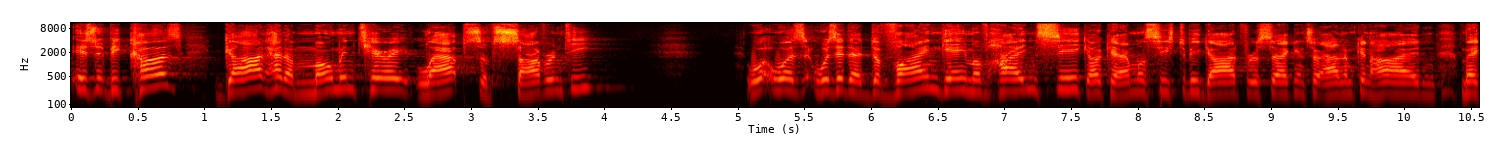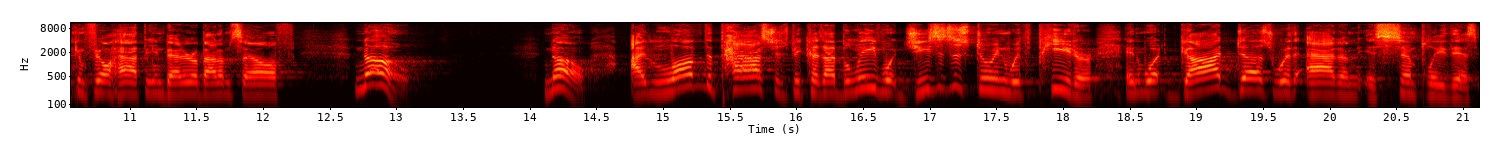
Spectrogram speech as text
is it because God had a momentary lapse of sovereignty? Was, was it a divine game of hide and seek? Okay, I'm going to cease to be God for a second so Adam can hide and make him feel happy and better about himself. No. No, I love the passage because I believe what Jesus is doing with Peter and what God does with Adam is simply this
